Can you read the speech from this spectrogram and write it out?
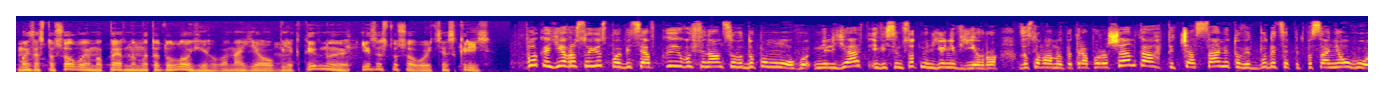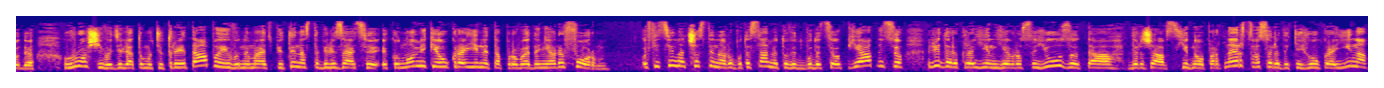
Ми застосовуємо певну методологію. Вона є об'єктивною і застосовується скрізь. Поки Євросоюз пообіцяв Києву фінансову допомогу – мільярд і 800 мільйонів євро. За словами Петра Порошенка, під час саміту відбудеться підписання угоди. Гроші виділятимуть у три етапи, і вони мають піти на стабілізацію економіки України та проведення реформ. Офіційна частина роботи саміту відбудеться у п'ятницю. Лідери країн Євросоюзу та держав східного партнерства, серед яких і Україна,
